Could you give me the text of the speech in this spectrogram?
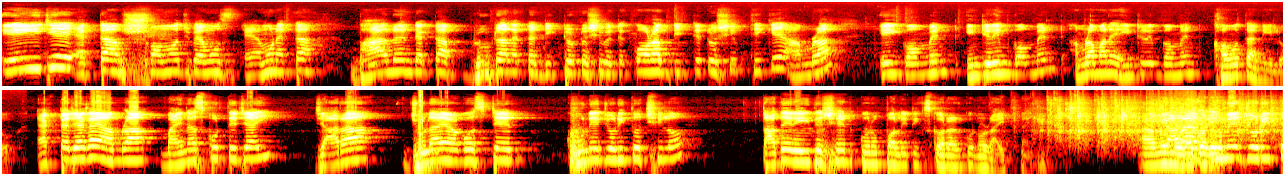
এই যে একটা সমাজ ব্যবস্থা এমন একটা ভায়োলেন্ট একটা ব্রুটাল একটা ডিক্টেটরশিপ একটা করাপ ডিক্টেটরশিপ থেকে আমরা এই গভর্নমেন্ট ইন্টারিম গভর্নমেন্ট আমরা মানে ইন্টারিম গভর্নমেন্ট ক্ষমতা নিল। একটা জায়গায় আমরা মাইনাস করতে যাই যারা জুলাই আগস্টের খুনে জড়িত ছিল তাদের এই দেশের কোনো পলিটিক্স করার কোনো রাইট নাই। আমি যারা মনে করি খুনে জড়িত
